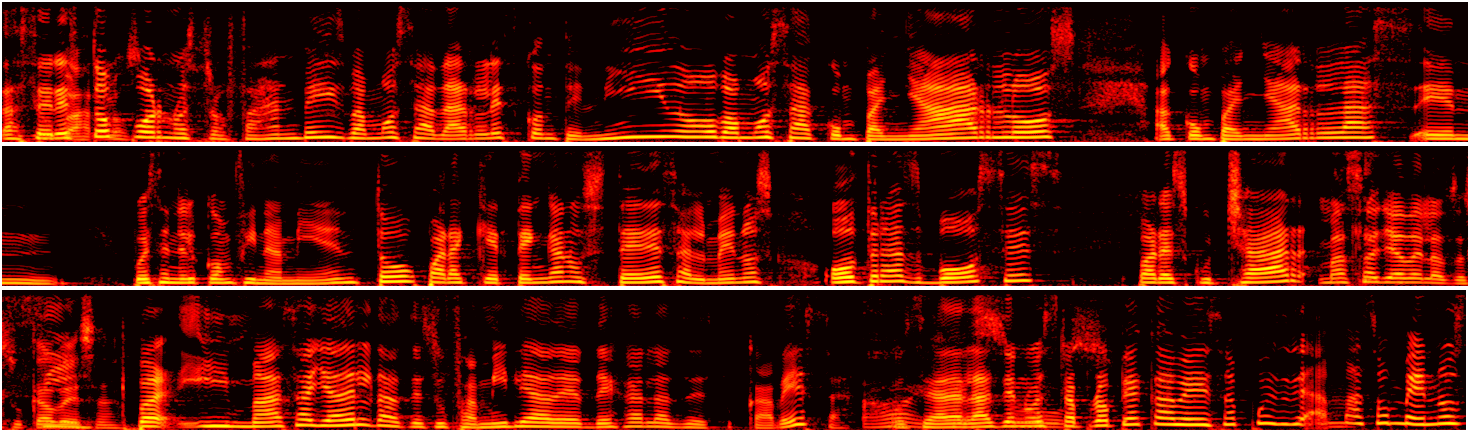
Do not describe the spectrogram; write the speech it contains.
hacer esto por nuestro fanbase, vamos a darles contenido, vamos a acompañarlos, acompañarlas en pues en el confinamiento para que tengan ustedes al menos otras voces para escuchar Más allá de las de su Sí, cabeza. y más allá de las de su familia, de, déjalas de su cabeza. o sea, las de nuestra propia cabeza, pues ya más o menos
